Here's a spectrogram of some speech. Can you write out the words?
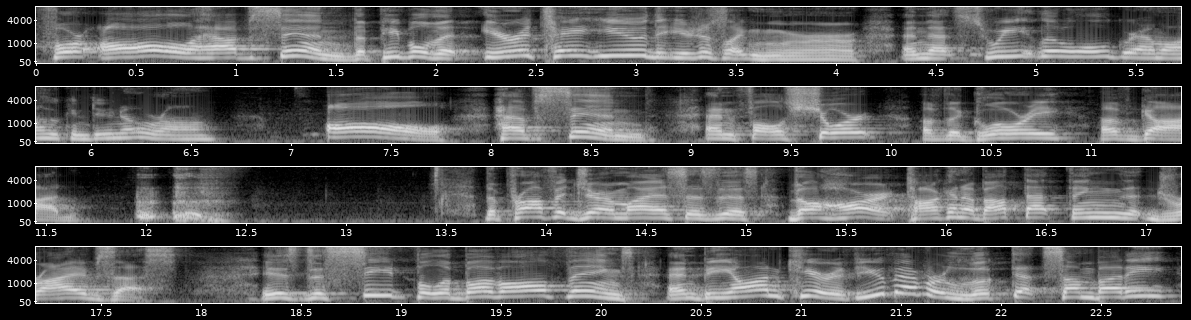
For all have sinned. The people that irritate you, that you're just like, and that sweet little old grandma who can do no wrong, all have sinned and fall short of the glory of God. the prophet Jeremiah says this the heart, talking about that thing that drives us is deceitful above all things and beyond cure. If you've ever looked at somebody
